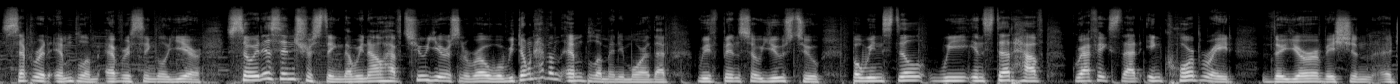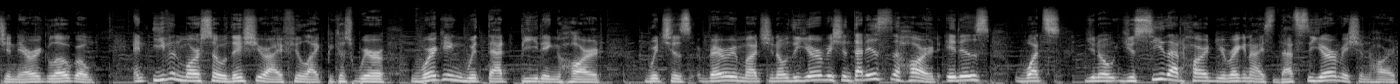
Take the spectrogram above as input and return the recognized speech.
separate emblem every single year. So it is interesting that we now have two years in a row where we don't have an emblem anymore that we've been so used to, but we still we instead have graphics that incorporate the Eurovision uh, generic logo. And even more so this year, I feel like, because we're working with that beating heart which is very much, you know, the Eurovision, that is the heart. It is what's, you know, you see that heart, you recognize that's the Eurovision heart.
